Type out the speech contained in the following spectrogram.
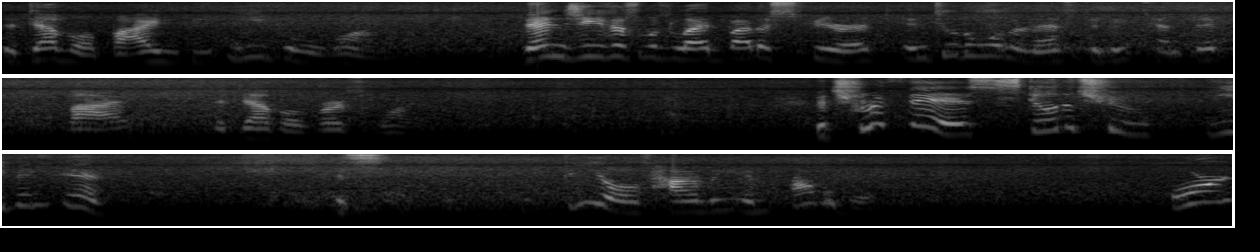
the devil, by the evil one. Then Jesus was led by the Spirit into the wilderness to be tempted by the devil. Verse 1. The truth is still the truth, even if it feels highly improbable or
